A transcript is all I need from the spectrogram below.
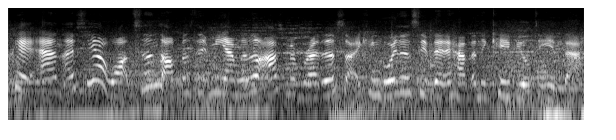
okay, and I see a Watson's opposite me. I'm gonna ask my brother so I can go in and see if they have any K-beauty in there.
